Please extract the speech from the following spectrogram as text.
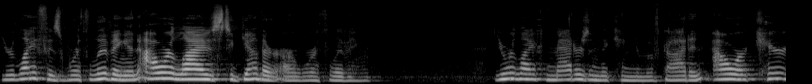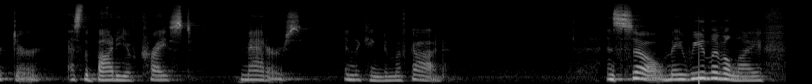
Your life is worth living, and our lives together are worth living. Your life matters in the kingdom of God, and our character as the body of Christ matters in the kingdom of God. And so, may we live a life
